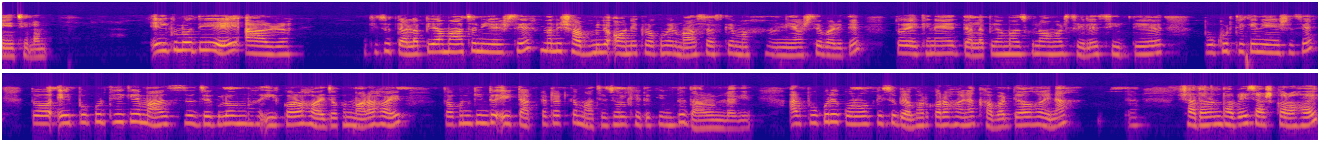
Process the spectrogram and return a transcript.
নিয়েছিলাম। এইগুলো দিয়ে আর কিছু তেলাপিয়া মাছও নিয়ে এসছে। মানে সব মিলে অনেক রকমের মাছ আজকে নিয়ে আসছে বাড়িতে। তো এখানে তেলাপিয়া মাছগুলো আমার ছেলে ছিপ দিয়ে পুকুর থেকে নিয়ে এসেছে। তো এই পুকুর থেকে মাছ যেগুলো ই করা হয়, যখন মারা হয়, তখন কিন্তু এই টাটকা টাটকা মাছের ঝোল খেতে কিন্তু দারুণ লাগে। আর পুকুরে কোনো কিছু ব্যবহার করা হয় না, খাবার দেওয়া হয় না। সাধারণভাবেই চাষ করা হয়।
